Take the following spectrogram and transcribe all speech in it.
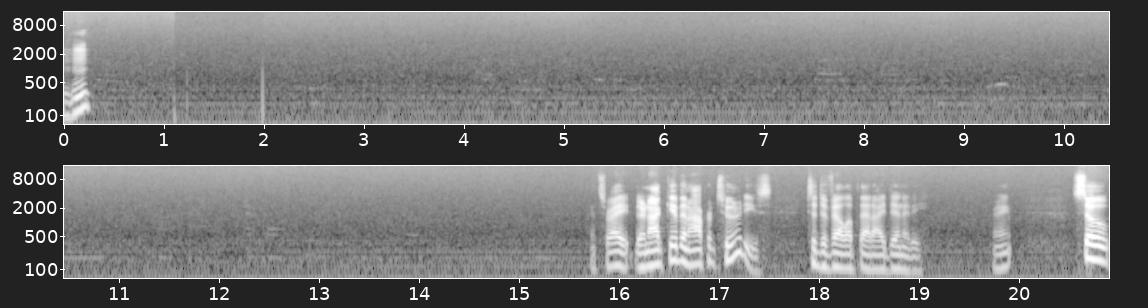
Mm-hmm. That's right. They're not given opportunities to develop that identity, right? So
